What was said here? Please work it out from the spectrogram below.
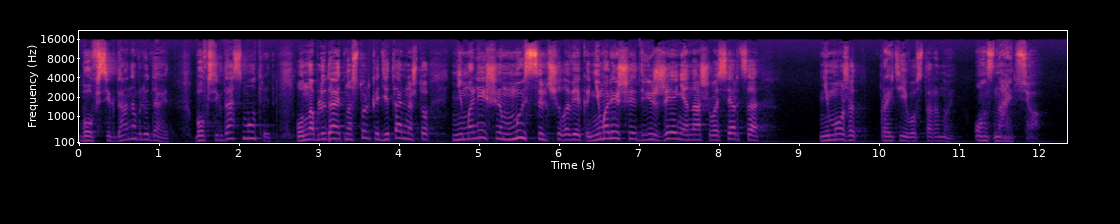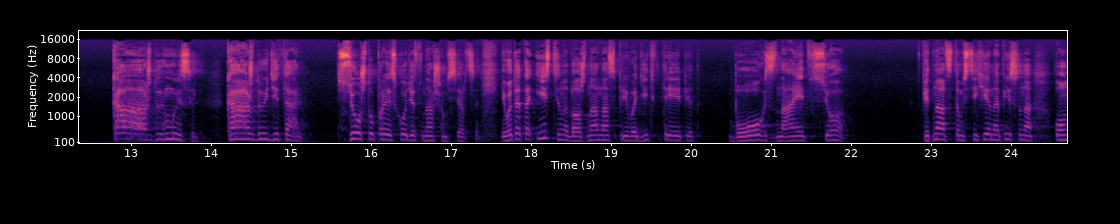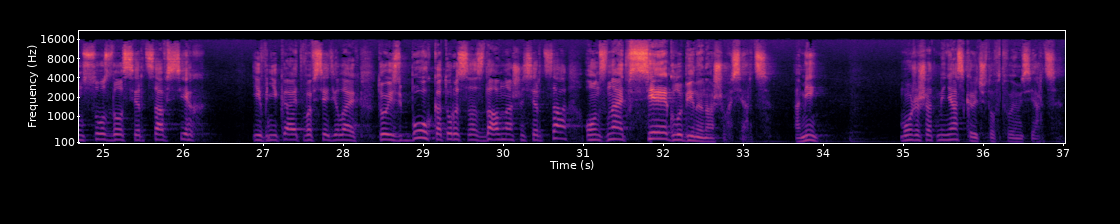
Бог всегда наблюдает. Бог всегда смотрит. Он наблюдает настолько детально, что ни малейшая мысль человека, ни малейшее движение нашего сердца не может пройти его стороной. Он знает все. Каждую мысль, каждую деталь. Все, что происходит в нашем сердце. И вот эта истина должна нас приводить в трепет. Бог знает все. В 15 стихе написано, Он создал сердца всех и вникает во все дела их. То есть Бог, который создал наши сердца, Он знает все глубины нашего сердца. Аминь. Можешь от меня скрыть, что в твоем сердце,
